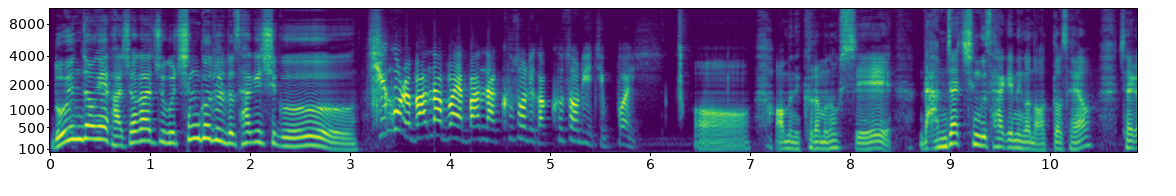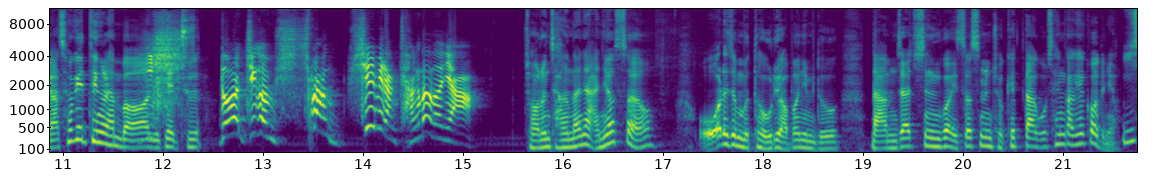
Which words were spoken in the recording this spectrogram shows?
노인정에 가셔가지고 친구들도 사귀시고. 친구를 만나봐야 만나 그 소리가 그 소리지 뭐 어, 어머니 그러면 혹시 남자친구 사귀는 건 어떠세요? 제가 소개팅을 한번 이렇게 주, 너 지금 시방 시엠이랑 장난하냐 저는 장난이 아니었어요. 오래전부터 우리 아버님도 남자친구가 있었으면 좋겠다고 생각했거든요. 이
